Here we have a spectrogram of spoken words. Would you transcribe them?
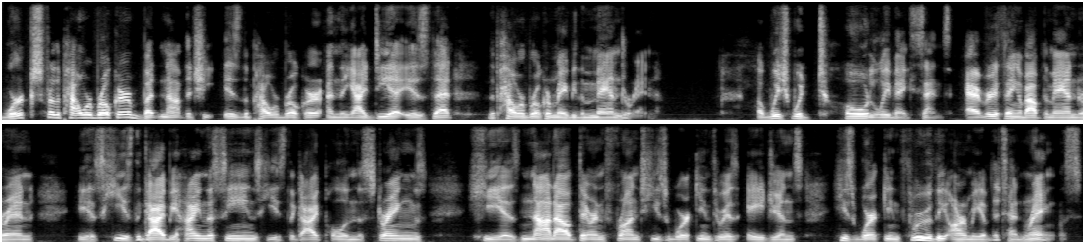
works for the power broker, but not that she is the power broker. And the idea is that the power broker may be the Mandarin, uh, which would totally make sense. Everything about the Mandarin is he's the guy behind the scenes, he's the guy pulling the strings. He is not out there in front. He's working through his agents. He's working through the army of the Ten Rings.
